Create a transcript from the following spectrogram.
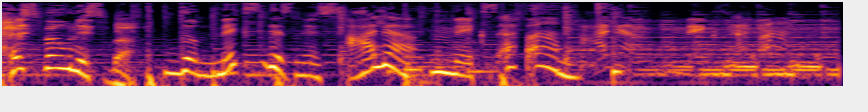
حسبة ونسبة. ضمن Mix Business على Mix FM على Mix FM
